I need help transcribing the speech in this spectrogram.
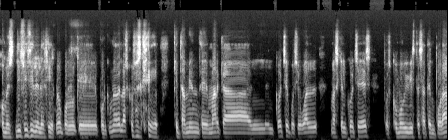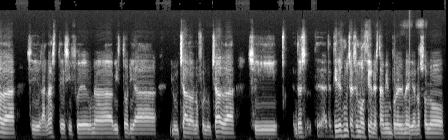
Hombre, es difícil elegir, ¿no? Por lo que, porque una de las cosas que, que también te marca el, coche, pues igual más que el coche es pues cómo viviste esa temporada, si ganaste, si fue una victoria luchada o no fue luchada, si entonces tienes muchas emociones también por el medio, no solo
